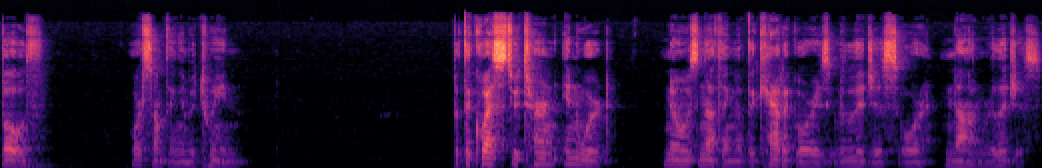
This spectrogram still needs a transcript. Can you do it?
both, or something in between. But the quest to turn inward knows nothing of the categories religious or non religious.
